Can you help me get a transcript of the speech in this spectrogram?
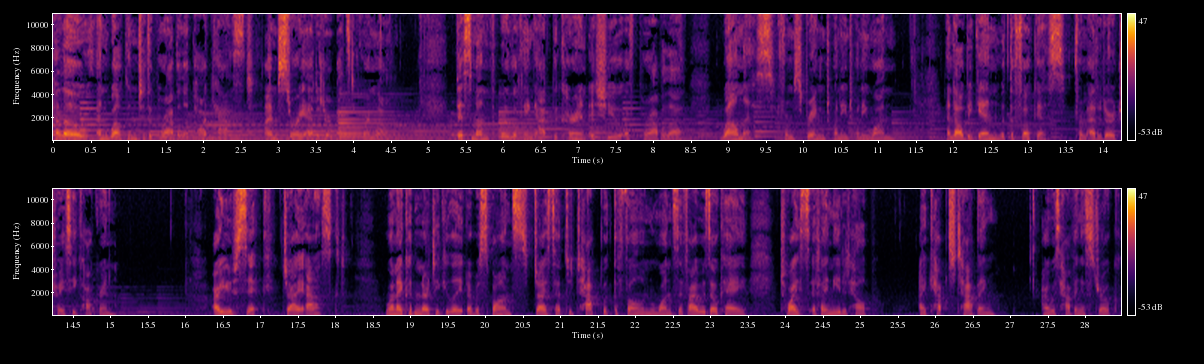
Hello, and welcome to the Parabola Podcast. I'm story editor Betsy Cornwell. This month, we're looking at the current issue of Parabola Wellness from spring 2021, and I'll begin with the focus from editor Tracy Cochran. Are you sick? Jai asked. When I couldn't articulate a response, Jai said to tap with the phone once if I was okay, twice if I needed help. I kept tapping. I was having a stroke.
